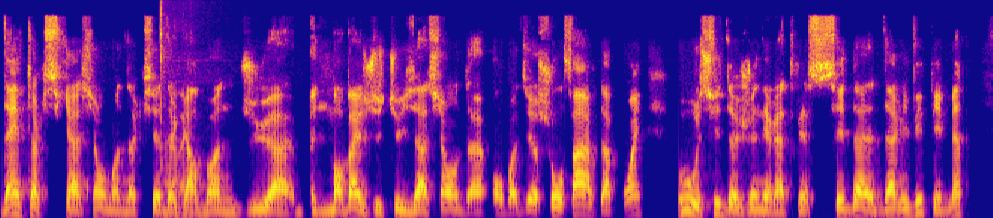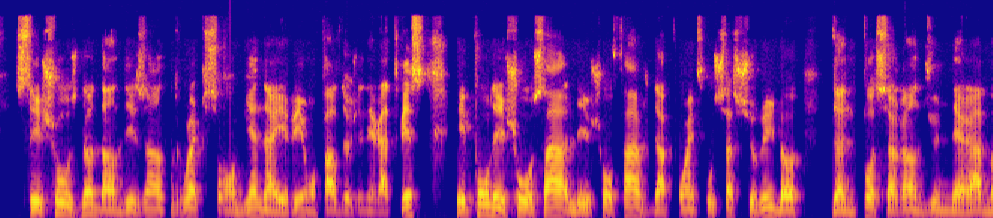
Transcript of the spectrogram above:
d'intoxication au monoxyde de ah carbone dû à une mauvaise utilisation de, on va dire, chauffage d'appoint ou aussi de génératrice. C'est d'arriver et mettre ces choses-là dans des endroits qui sont bien aérés. On parle de génératrices. Et pour les chauffeurs, les chauffages d'appoint, il faut s'assurer de ne pas se rendre vulnérable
